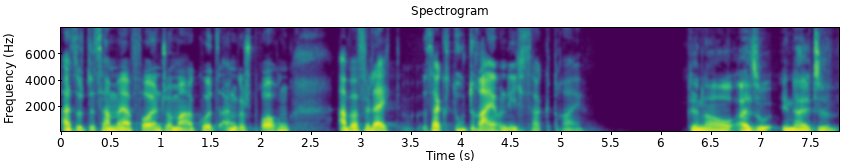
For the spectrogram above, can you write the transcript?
Also das haben wir ja vorhin schon mal kurz angesprochen, aber vielleicht sagst du drei und ich sag drei. Genau, also Inhalte,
